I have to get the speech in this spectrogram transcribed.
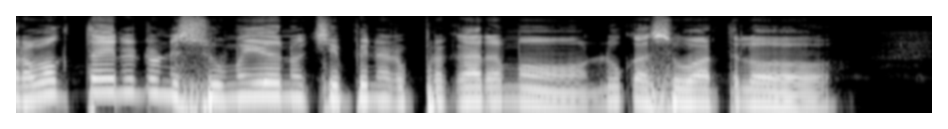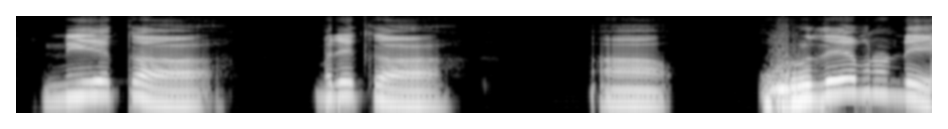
ప్రవక్త అయినటువంటి సుమయోను చెప్పిన ప్రకారము లూకా సువార్తలో నీ యొక్క మరి యొక్క హృదయం నుండి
